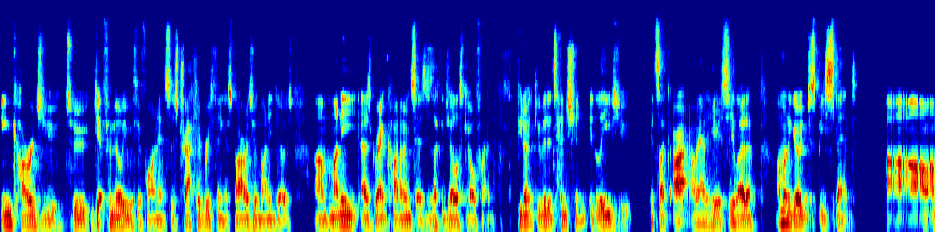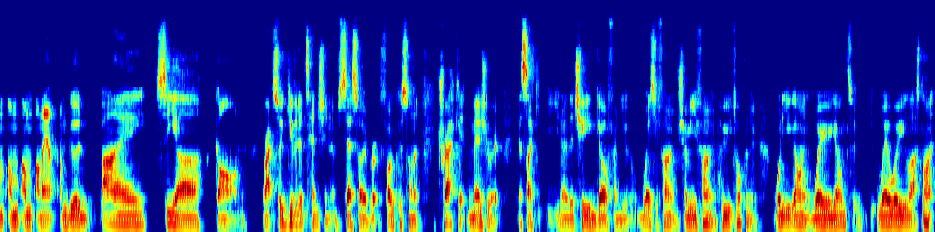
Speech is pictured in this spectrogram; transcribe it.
encourage you to get familiar with your finances, track everything as far as your money goes. Um, money, as Grant Cardone says, is like a jealous girlfriend. If you don't give it attention, it leaves you. It's like, all right, I'm out of here. See you later. I'm going to go just be spent. Uh, I'm, I'm, I'm, I'm out. I'm good. Bye. See ya. Gone. Right. So give it attention, obsess over it, focus on it, track it, measure it. It's like, you know, the cheating girlfriend. You, where's your phone? Show me your phone. Who are you talking to? What are you going? Where are you going to? Where were you last night?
